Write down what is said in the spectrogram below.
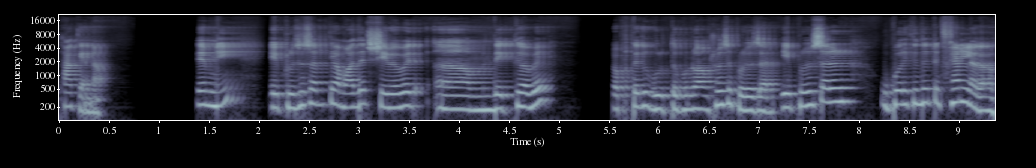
থাকে না। তেমনি এই প্রসেসরকে আমাদের সেভাবে দেখতে হবে। সব থেকে গুরুত্বপূর্ণ অংশ হচ্ছে প্রসেসর এই প্রসেসরের উপরে কিন্তু একটা ফ্যান লাগানো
